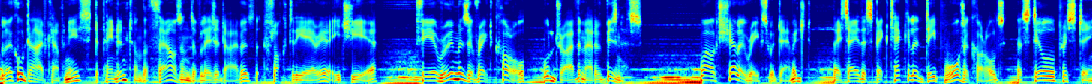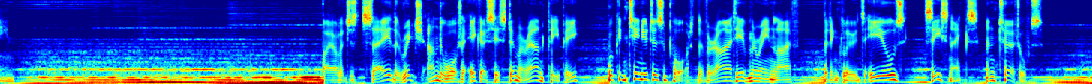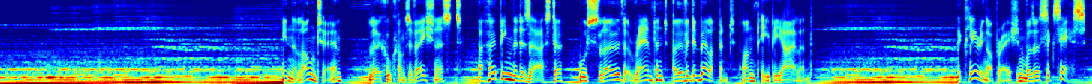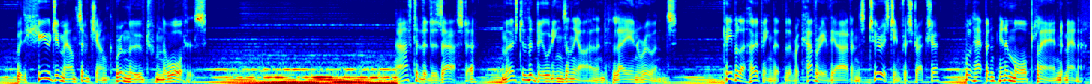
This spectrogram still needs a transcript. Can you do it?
Local dive companies, dependent on the thousands of leisure divers that flock to the area each year, fear rumours of wrecked coral will drive them out of business. While shallow reefs were damaged, they say the spectacular deep water corals are still pristine. Biologists say the rich underwater ecosystem around Phi will continue to support the variety of marine life that includes eels, sea snakes, and turtles. In the long term, local conservationists are hoping the disaster will slow the rampant overdevelopment on Phi Island. The clearing operation was a success, with huge amounts of junk removed from the waters. After the disaster, most of the buildings on the island lay in ruins. People are hoping that the recovery of the island's tourist infrastructure will happen in a more planned manner.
